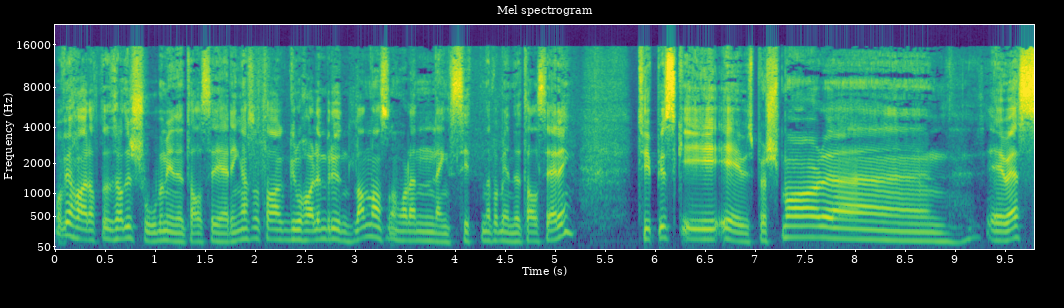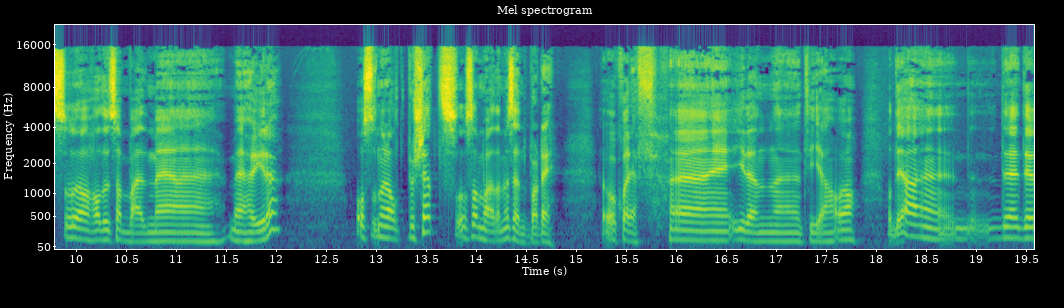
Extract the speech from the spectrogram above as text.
Og vi har hatt en tradisjon med mindretallsregjeringa. Så ta Gro Harlem Brundtland, da, som var den lengstsittende på mindretallsregjering. Typisk i EU-spørsmål, eh, EØS, så hadde hun samarbeid med, med Høyre. Også når det gjaldt budsjett, så samarbeida med Senterpartiet og KrF eh, i den eh, tida. Og, det er, det, det,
